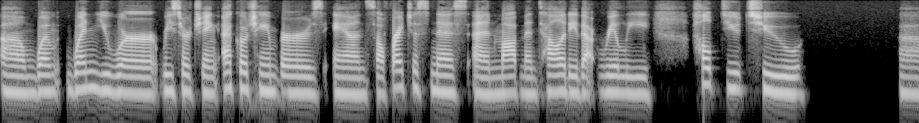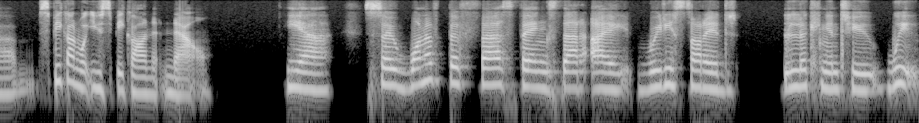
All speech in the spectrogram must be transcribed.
um, when when you were researching echo chambers and self righteousness and mob mentality that really helped you to um, speak on what you speak on now? Yeah. So one of the first things that I really started looking into, we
